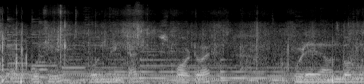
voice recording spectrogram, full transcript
पण पोचू दोन मिनटात स्पॉटवर पुढे जाऊन बघू.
